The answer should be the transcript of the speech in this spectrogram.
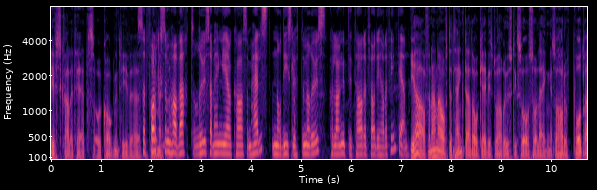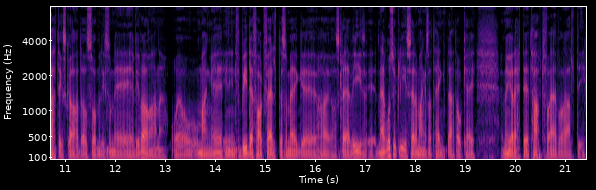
livskvalitets- og kognitive Så folk planeter. som har vært rusavhengige av hva som helst, når de slutter med rus, hvor lang tid tar det før de har det fint igjen? Ja, for den har ofte tenkt at ok, hvis du har rust deg så og så lenge, så har du pådratt deg skader som liksom er evigvarende. Og, og, mange innenfor det fagfeltet som jeg eh, har, har skrevet i, nevropsykologi, så er det mange som har tenkt at ok, mye av dette er tapt forever og alltid.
